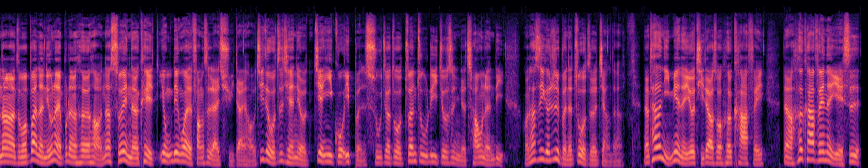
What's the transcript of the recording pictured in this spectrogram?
那怎么办呢？牛奶不能喝哈，那所以呢，可以用另外的方式来取代哈。我记得我之前有建议过一本书，叫做《专注力就是你的超能力》哦，它是一个日本的作者讲的。那它的里面呢有提到说喝咖啡，那喝咖啡呢也是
